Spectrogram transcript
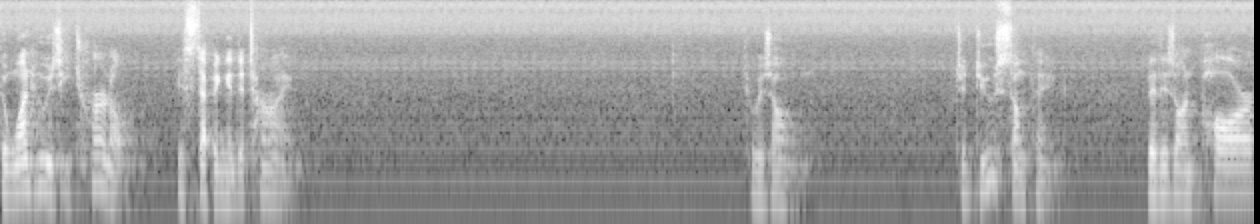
The one who is eternal is stepping into time to his own to do something that is on par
